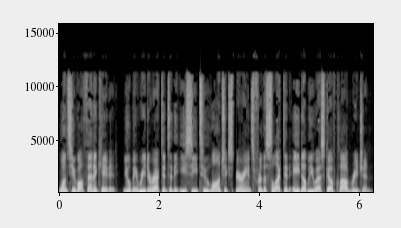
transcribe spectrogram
Once you've authenticated, you'll be redirected to the EC2 launch experience for the selected AWS GovCloud region.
